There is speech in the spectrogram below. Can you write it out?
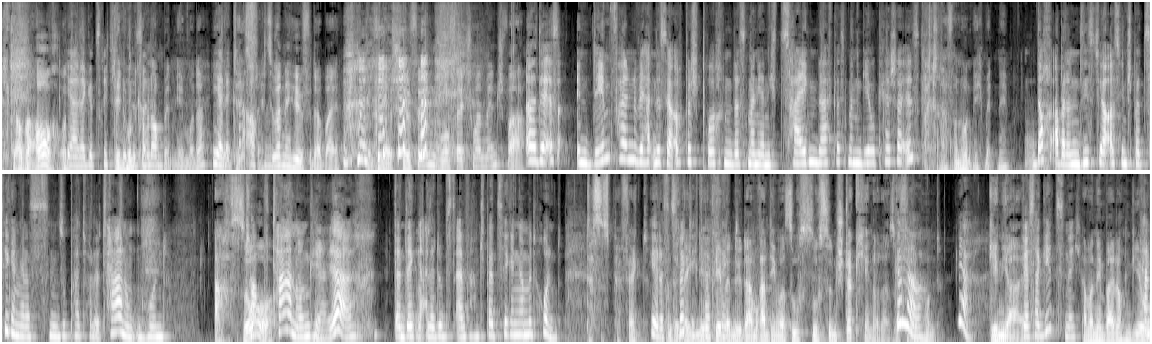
Ich glaube auch. Und Ja, da gibt's richtig Den Hund kann man Sachen. auch mitnehmen, oder? Ja, der der, kann ist auch vielleicht mit. sogar eine Hilfe dabei. Dann kann er schnüffeln, wo vielleicht schon mal ein Mensch war. Äh, der ist in dem Fall, wir hatten das ja auch besprochen, dass man ja nicht zeigen darf, dass man ein Geocacher ist. Ach, da darf man einen Hund nicht mitnehmen? Doch, aber dann siehst du ja aus wie ein Spaziergänger. Das ist eine super tolle Tarnung, ein Hund. Ach so, Top-Tarnung, ja, ja. Dann denken alle, du bist einfach ein Spaziergänger mit Hund. das ist perfekt. Ja, das Und ist dann wirklich denken die, okay, perfekt. wenn du da am Rand irgendwas suchst, suchst du ein Stöckchen oder so für Genau. den Hund. Ja. Genial. Besser geht's nicht. Haben wir nebenbei noch einen Geocache.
